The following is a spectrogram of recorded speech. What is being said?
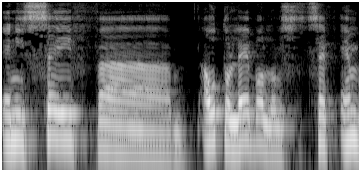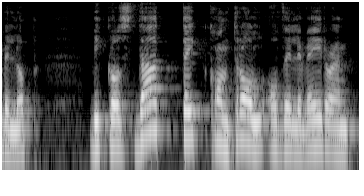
any safe uh, auto level or safe envelope because that take control of the elevator and,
